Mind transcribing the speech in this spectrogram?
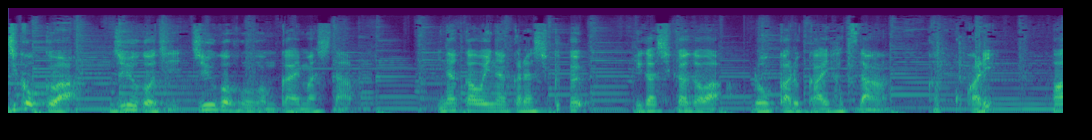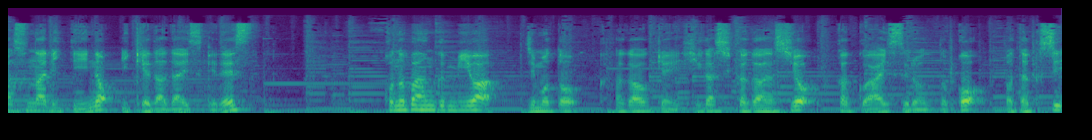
時刻は15時15分を迎えました田舎を田舎らしく東香川ローカル開発団かっこかりパーソナリティの池田大輔ですこの番組は地元香川県東香川市を深く愛する男私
